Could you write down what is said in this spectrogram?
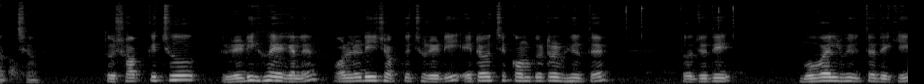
আচ্ছা তো সব কিছু রেডি হয়ে গেলে অলরেডি সব কিছু রেডি এটা হচ্ছে কম্পিউটার ভিউতে তো। যদি মোবাইল ভিউতে দেখি,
